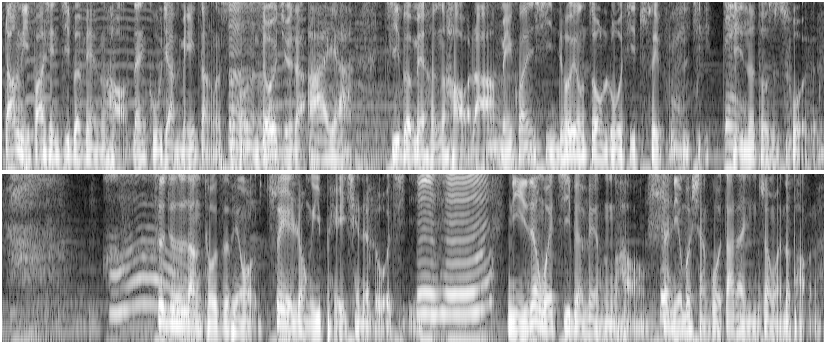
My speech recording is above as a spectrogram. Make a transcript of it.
当你发现基本面很好，但股价没涨的时候，你都会觉得，哎呀，基本面很好啦，没关系，你会用这种逻辑说服自己，其实那都是错的。哦，这就是让投资朋友最容易赔钱的逻辑。嗯哼，你认为基本面很好，但你有没有想过，大家已经赚完都跑了？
